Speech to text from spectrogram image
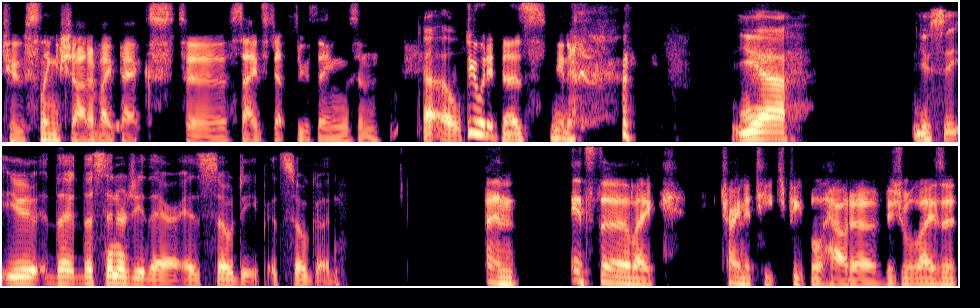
to slingshot a Vipex, to sidestep through things and Uh-oh. do what it does, you know. Yeah. You see you the the synergy there is so deep. It's so good. And it's the like trying to teach people how to visualize it.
